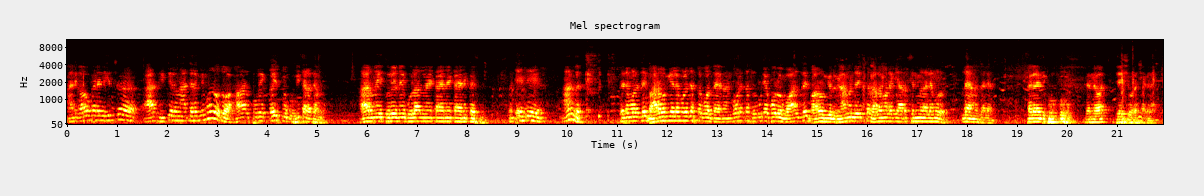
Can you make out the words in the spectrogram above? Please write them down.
आणि गावकऱ्याने इतकं आज हे केलं ना आचार्य मी म्हणलो होतो हार तुरे काहीच नको विचारा त्यामुळे हार नाही तुरे नाही गुलाल नाही काय नाही काय नाही काहीच नाही. पण ते आणलं. त्याच्यामुळे ते भारावून गेल्यामुळे जास्त बोलता येणार. आणि बोलायचं असलं उद्या बोलव आज लय भारावून गेलो मी. आनंद इतका झाला मला की आरक्षण मिळाल्यामुळं लय आनंद झाला. सगळ्यांचे खूप खूप धन्यवाद. जय शिवराज सगळ्या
